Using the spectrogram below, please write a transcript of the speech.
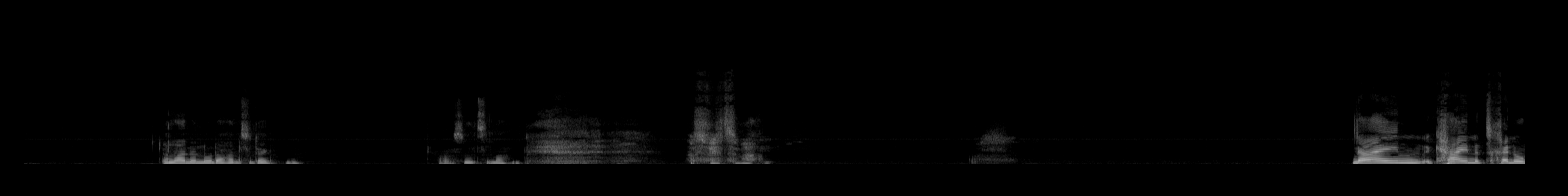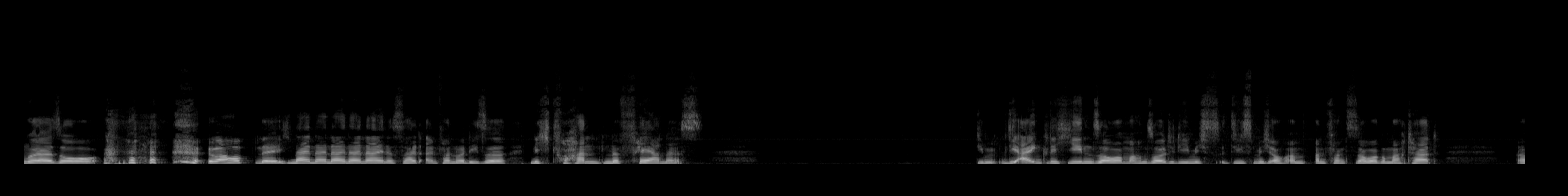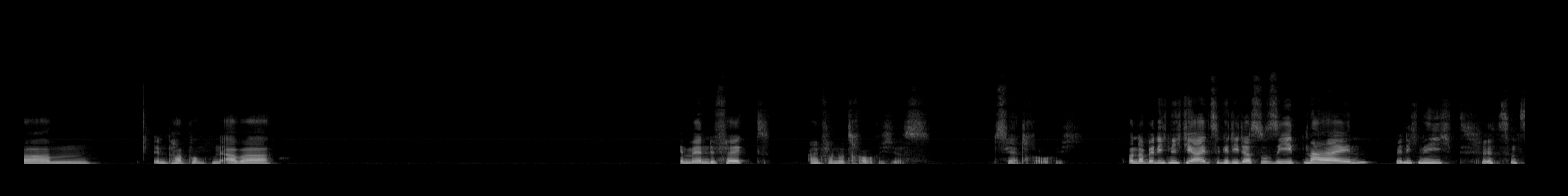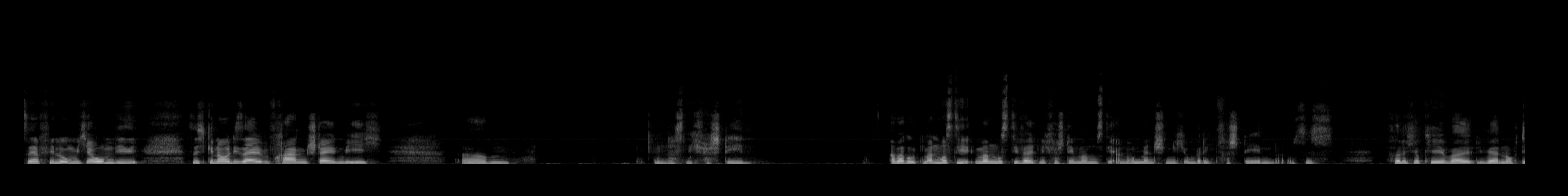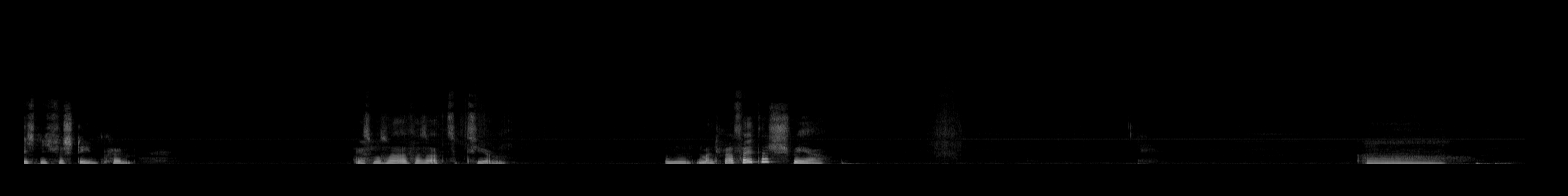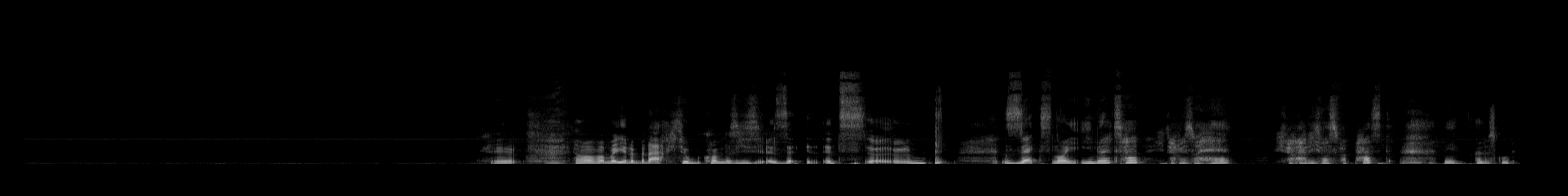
Alleine nur daran zu denken. Was willst du machen? Was willst du machen? Nein, keine Trennung oder so. Überhaupt nicht. Nein, nein, nein, nein, nein. Es ist halt einfach nur diese nicht vorhandene Fairness. Die, die eigentlich jeden sauer machen sollte, die mich, die es mich auch am anfangs sauer gemacht hat. Ähm, in ein paar Punkten, aber im Endeffekt einfach nur traurig ist. Sehr traurig. Und da bin ich nicht die Einzige, die das so sieht. Nein, bin ich nicht. Es sind sehr viele um mich herum, die sich genau dieselben Fragen stellen wie ich. Ähm, und das nicht verstehen. Aber gut, man muss die, man muss die Welt nicht verstehen, man muss die anderen Menschen nicht unbedingt verstehen. Es ist völlig okay, weil die werden auch dich nicht verstehen können. Das muss man einfach so akzeptieren. Und manchmal fällt das schwer. Äh. Okay. Ich habe aber hier eine Benachrichtigung bekommen, dass ich jetzt äh, sechs neue E-Mails habe. Ich dachte mir so, hä? Ich habe ich was verpasst? Nee, alles gut.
